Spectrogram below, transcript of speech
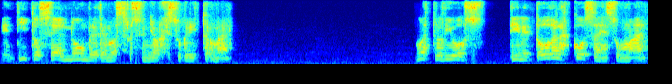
Bendito sea el nombre de nuestro Señor Jesucristo, hermano. Nuestro Dios tiene todas las cosas en su mano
